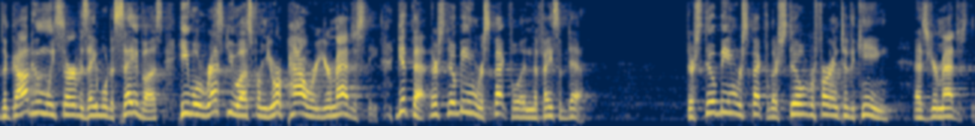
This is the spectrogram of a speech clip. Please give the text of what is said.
the God whom we serve is able to save us. He will rescue us from your power, your majesty. Get that. They're still being respectful in the face of death. They're still being respectful. They're still referring to the king as your majesty.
